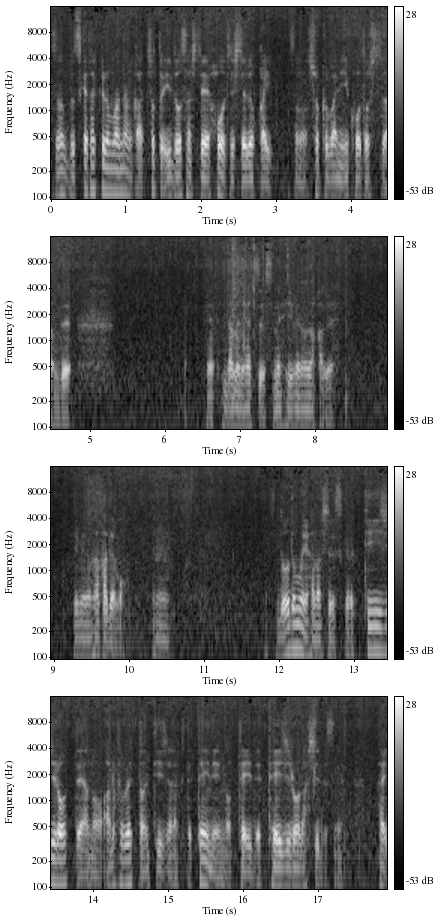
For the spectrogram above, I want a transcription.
そのぶつけた車なんかちょっと移動させて放置してどっかその職場に行こうとしてたんで、ね、ダメなやつですね夢の中で夢の中でもうんどうでもいい話ですけど、T 字路ってあの、アルファベットの T じゃなくて、丁寧の T で T 字路らしいですね。はい。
